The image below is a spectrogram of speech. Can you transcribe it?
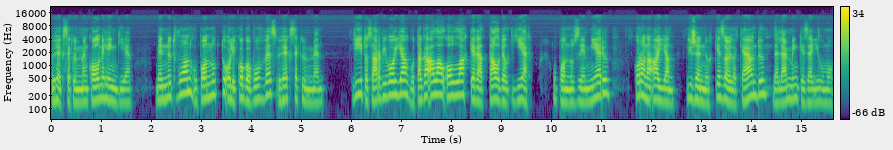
93 hengiä. Mennyt vuon uponnuttu oli koko vuves 90. Liitos arvivoija, kun taga-alal olla kevät talvel jää uponnuseen miery, korona-ajan lisennyt kesoilla käyndy ja lämmin kesäilmu.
